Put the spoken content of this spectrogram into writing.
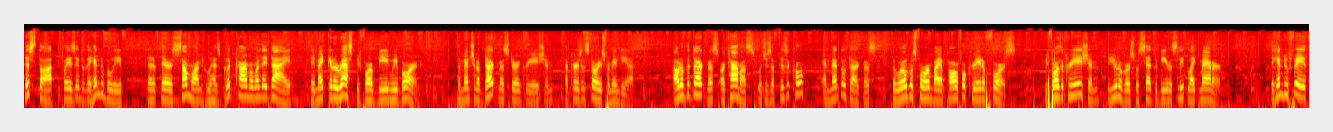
This thought plays into the Hindu belief that if there is someone who has good karma when they die, they might get a rest before being reborn. The mention of darkness during creation occurs in stories from India. Out of the darkness, or tamas, which is a physical and mental darkness, the world was formed by a powerful creative force. Before the creation, the universe was said to be in a sleep-like manner. The Hindu faith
